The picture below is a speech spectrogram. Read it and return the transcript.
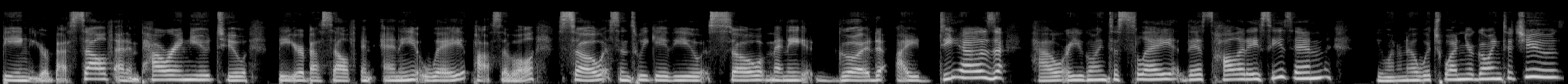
being your best self and empowering you to be your best self in any way possible. So, since we gave you so many good ideas, how are you going to slay this holiday season? You want to know which one you're going to choose?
